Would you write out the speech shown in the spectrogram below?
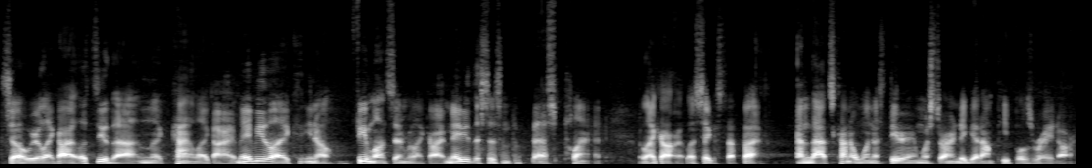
So we were like, all right, let's do that, and like, kind of like, all right, maybe like, you know, a few months in, we're like, all right, maybe this isn't the best plan. We're like, all right, let's take a step back and that's kind of when Ethereum was starting to get on people's radar.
